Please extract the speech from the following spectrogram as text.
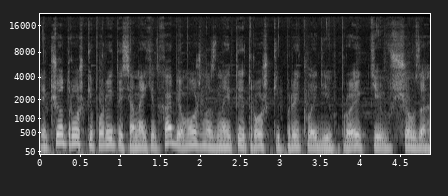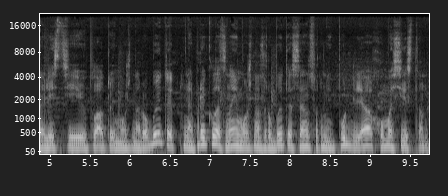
Якщо трошки поритися на GitHub, можна знайти трошки прикладів проєктів, що взагалі з цією платою можна робити. Наприклад, з неї можна зробити сенсорний пульт для Home Assistant.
